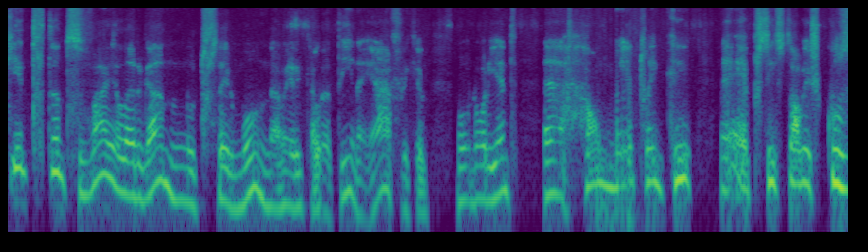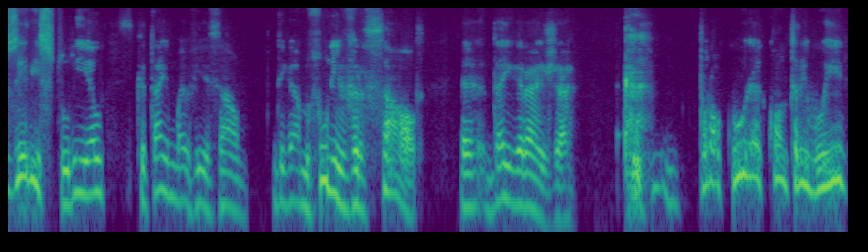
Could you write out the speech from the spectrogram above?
que entretanto se vai alargando no terceiro mundo, na América Latina, em África, no, no Oriente, uh, há um momento em que uh, é preciso talvez cozer isso tudo. E ele, que tem uma visão, digamos, universal uh, da Igreja, procura contribuir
